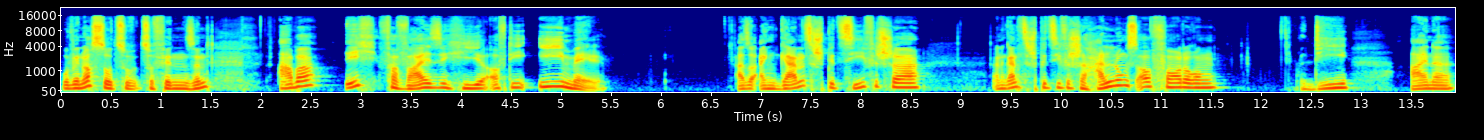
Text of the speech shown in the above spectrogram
wo wir noch so zu, zu finden sind. Aber ich verweise hier auf die E-Mail. Also ein ganz spezifischer, eine ganz spezifische Handlungsaufforderung, die eine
